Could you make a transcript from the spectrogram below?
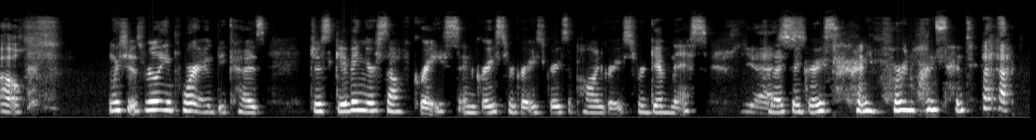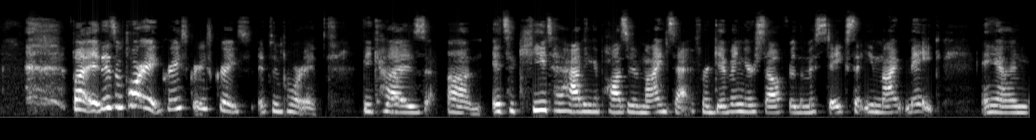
oh which is really important because just giving yourself grace and grace for grace, grace upon grace, forgiveness. yes. Can I say grace anymore in one sentence? but it is important. Grace, grace, grace. It's important because um, it's a key to having a positive mindset, forgiving yourself for the mistakes that you might make, and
